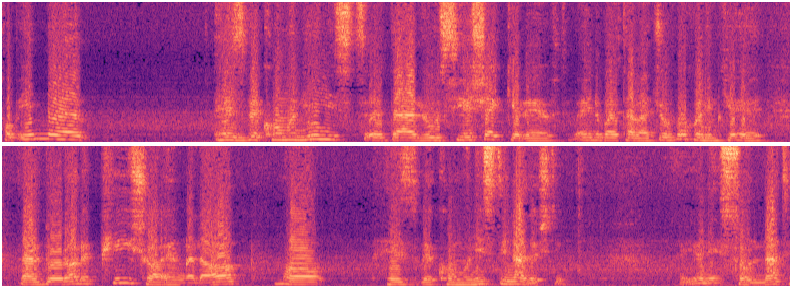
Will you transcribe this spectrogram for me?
خب این حزب کمونیست در روسیه شکل گرفت و اینو باید توجه بکنیم که در دوران پیش انقلاب ما حزب کمونیستی نداشتیم. یعنی سنت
